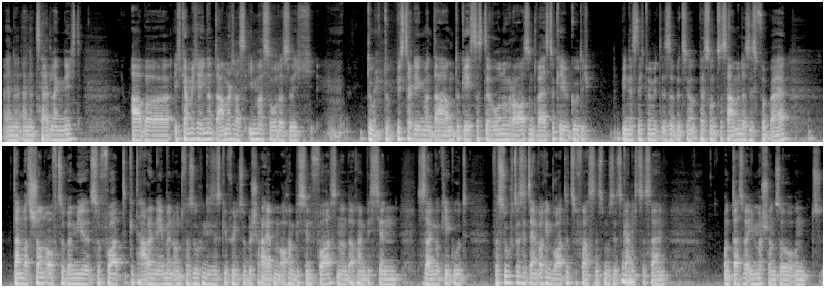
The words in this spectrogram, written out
eine, eine Zeit lang nicht. Aber ich kann mich erinnern, damals war es immer so, dass ich, du, du bist halt irgendwann da und du gehst aus der Wohnung raus und weißt, okay, gut, ich bin jetzt nicht mehr mit dieser Person zusammen, das ist vorbei. Dann war es schon oft so bei mir, sofort Gitarre nehmen und versuchen, dieses Gefühl zu beschreiben, auch ein bisschen forcen und auch ein bisschen zu sagen, okay, gut, versuch das jetzt einfach in Worte zu fassen, das muss jetzt gar mhm. nicht so sein. Und das war immer schon so. Und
